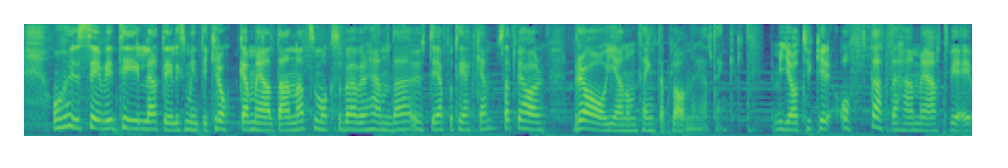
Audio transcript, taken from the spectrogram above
och hur ser vi till att det liksom inte krockar med allt annat som också behöver hända ute i apoteken så att vi har bra och genomtänkta planer helt enkelt. Men jag tycker ofta att det här med att vi,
